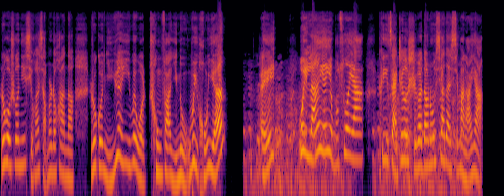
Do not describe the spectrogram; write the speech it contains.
如果说你喜欢小妹儿的话呢，如果你愿意为我冲发一怒为红颜，哎，为蓝颜也不错呀。可以在这个时刻当中下载喜马拉雅，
